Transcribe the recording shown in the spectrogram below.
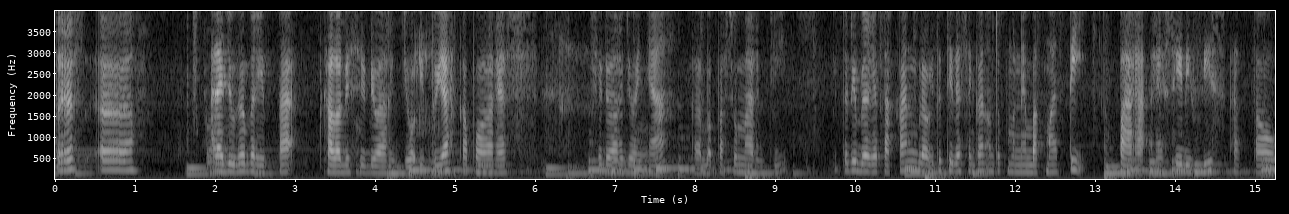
Terus eh, ada juga berita kalau di sidoarjo itu ya Kapolres sidoarjonya eh, Bapak Sumarji itu diberitakan beliau itu tidak segan untuk menembak mati para residivis atau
